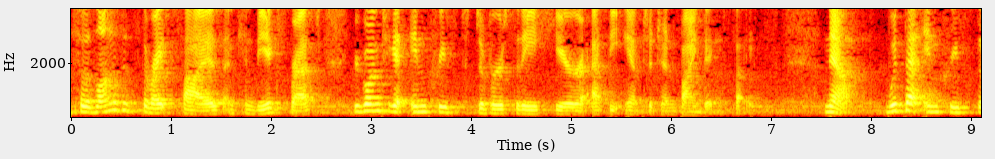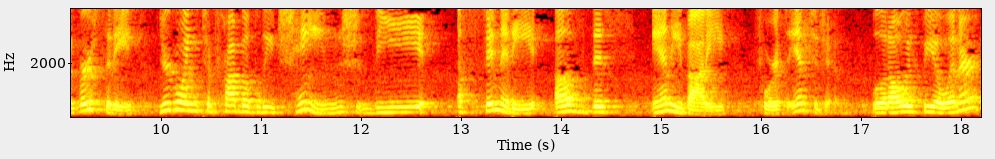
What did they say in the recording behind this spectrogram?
So as long as it's the right size and can be expressed, you're going to get increased diversity here at the antigen binding sites. Now, with that increased diversity, you're going to probably change the affinity of this antibody for its antigen. Will it always be a winner?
